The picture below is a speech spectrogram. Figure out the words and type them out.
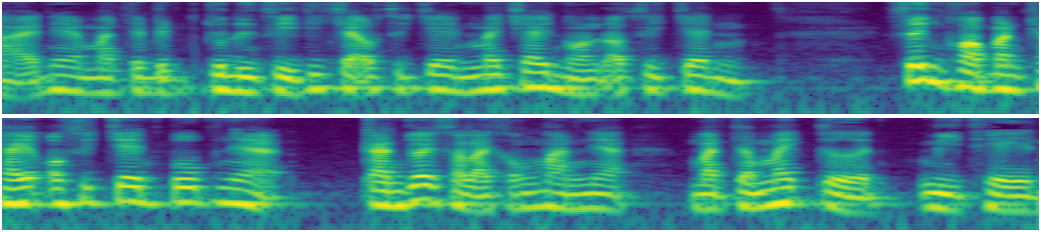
ลายเนี่ยมันจะเป็นจุลินทรีย์ที่ใช้ออกซิเจน ไม่ใช่ non ออกซิเจน ซึ่งพอมันใช้ออกซิเจนปุ๊บเนี่ยการย่อยสลายของมันเนี่ยมันจะไม่เกิดมีเทน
